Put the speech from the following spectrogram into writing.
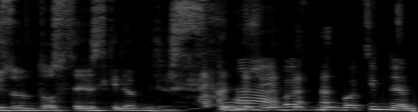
Biz onu Dostoyevski'den biliriz. Bu şeyi bak, bu bakayım da,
